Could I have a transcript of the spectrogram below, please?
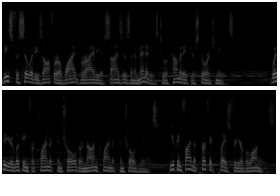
These facilities offer a wide variety of sizes and amenities to accommodate your storage needs. Whether you're looking for climate controlled or non climate controlled units, you can find the perfect place for your belongings.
